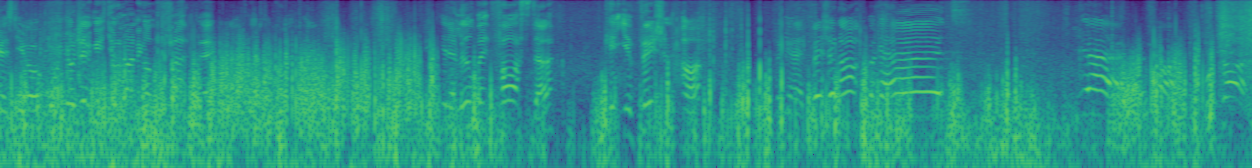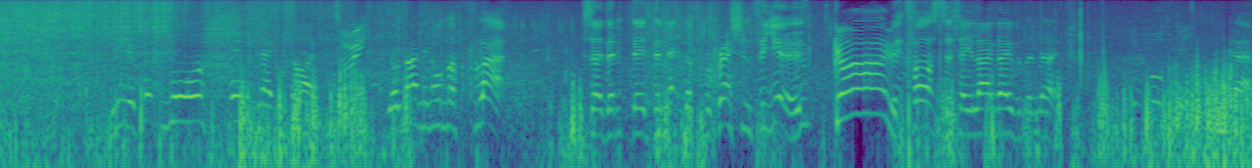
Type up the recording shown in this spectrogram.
because you're, what you're doing is you're landing on the flat bit, and that's actually quite painful. You hit a little bit faster, get your vision up. Look ahead, vision up, look ahead! Yeah, good one, well done. You need a bit more speed next time. Sorry? You're landing on the flat. So the, the, the, the progression for you, Go! a bit faster so you land over the net. Yeah.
